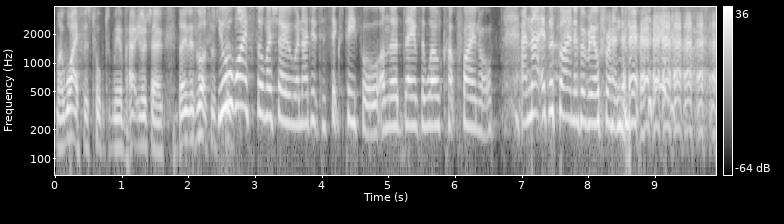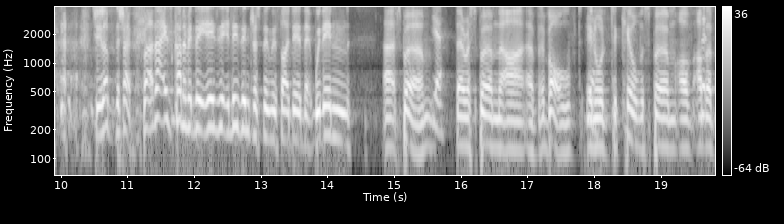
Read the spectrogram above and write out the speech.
my wife has talked to me about your show. There's lots of Your wife saw my show when I did it to six people on the day of the World Cup final, and that is a sign of a real friend. She loved the show, but that is kind of it. It, it is interesting this idea that within uh, sperm, Yeah. there are a sperm that are have evolved in Yes. order to kill the sperm of So- other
